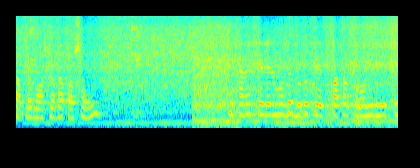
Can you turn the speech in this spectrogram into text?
তারপরে মশলাটা কষাবো। এখানে তেলের মধ্যে দুটো তেজপাতা ফোড়ন দিয়েছি।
